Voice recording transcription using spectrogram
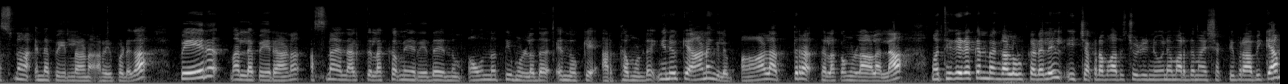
അസ്ന എന്ന പേരിലാണ് അറിയപ്പെടുക. പേര് നല്ല പേരാണ്. അസ്ന എന്നാൽ തിളക്കമേറിയത് എന്നും ഔന്നത്യമുള്ളത് എന്നൊക്കെ അർത്ഥമുണ്ട്. ഇങ്ങനെയൊക്കെ ആണെങ്കിലും ആൾ അത്ര തിളക്കമുള്ള ആളല്ല. മധ്യകിഴക്കൻ ബംഗാൾ ഉൾക്കടലിൽ ഈ ചക്രവാത ചുഴി ന്യൂനമർദ്ദമായി ശക്തി പ്രാപിക്കാം.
